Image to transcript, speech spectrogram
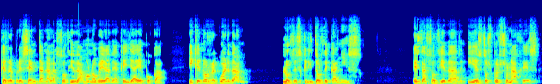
que representan a la sociedad monovera de aquella época y que nos recuerdan los escritos de Cañís. Esta sociedad y estos personajes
